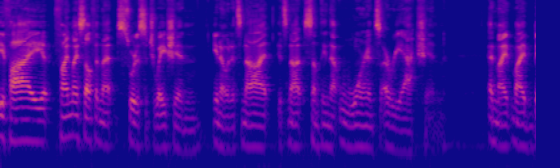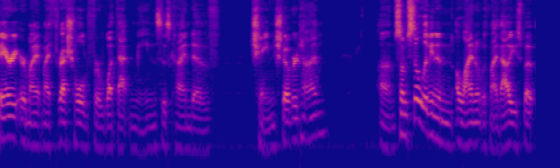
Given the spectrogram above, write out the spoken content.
if I find myself in that sort of situation, you know, and it's not it's not something that warrants a reaction, and my my barrier or my my threshold for what that means has kind of changed over time. Um, so I'm still living in alignment with my values, but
